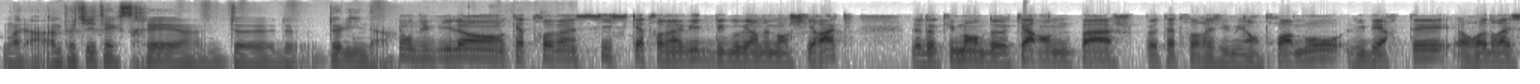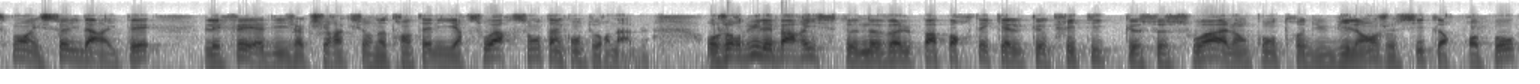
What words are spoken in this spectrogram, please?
Voilà, un petit extrait de, de, de l'INA. Du bilan 86-88 du gouvernement Chirac, le document de 40 pages peut être résumé en trois mots, liberté, redressement et solidarité. Les faits, a dit Jacques Chirac sur notre antenne hier soir, sont incontournables. Aujourd'hui, les baristes ne veulent pas porter quelque critique que ce soit à l'encontre du bilan, je cite leurs propos.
